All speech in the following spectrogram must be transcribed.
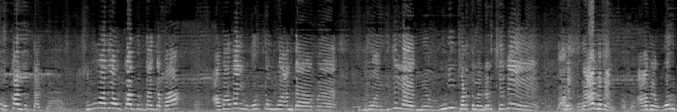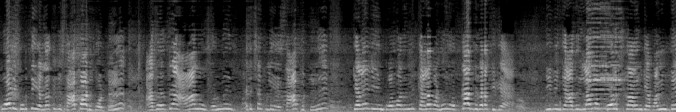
உட்கார்ந்து இருந்தாங்க சும்மாதான் உட்கார்ந்து இருந்தாங்கப்பா அவன் ஒருத்தவங்க அந்த இதுல முனி படத்துல நடிச்சவே ராகவன். அவன் ஒரு கோடி கொடுத்து எல்லாத்துக்கும் சாப்பாடு போட்டு அது வந்து ஆணு பொண்ணு படிச்ச பிள்ளைய சாப்பிட்டு கிளவியும் குமரனும் கிளவனும் உட்கார்ந்து கிடக்குங்க. இவங்க அது இல்லாம போலீஸ்காரங்க வந்து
